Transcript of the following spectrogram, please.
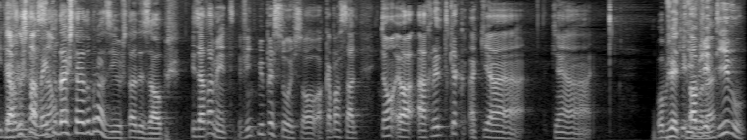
e Que é justamente da estreia do Brasil, o Estádio Alpes. Exatamente, 20 mil pessoas só a capacidade. Então, eu acredito que a, que a, que a Objetivo, que o né? objetivo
